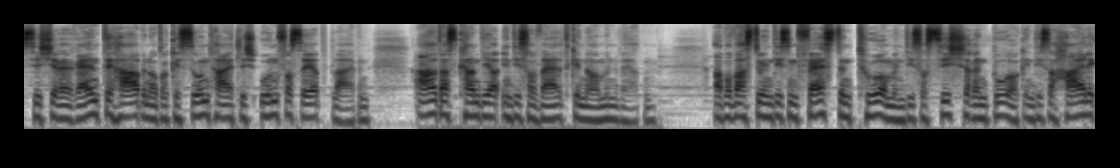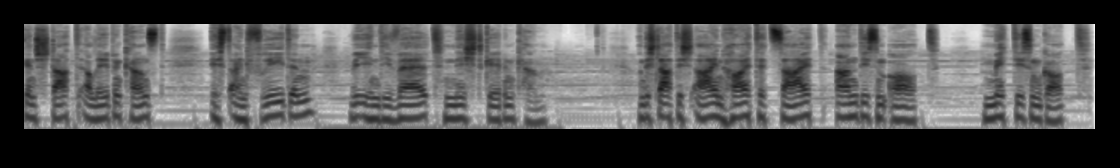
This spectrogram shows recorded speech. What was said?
sichere Rente haben oder gesundheitlich unversehrt bleiben. All das kann dir in dieser Welt genommen werden. Aber was du in diesem festen Turm, in dieser sicheren Burg, in dieser heiligen Stadt erleben kannst, ist ein Frieden, wie ihn die Welt nicht geben kann. Und ich lade dich ein, heute Zeit an diesem Ort mit diesem Gott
